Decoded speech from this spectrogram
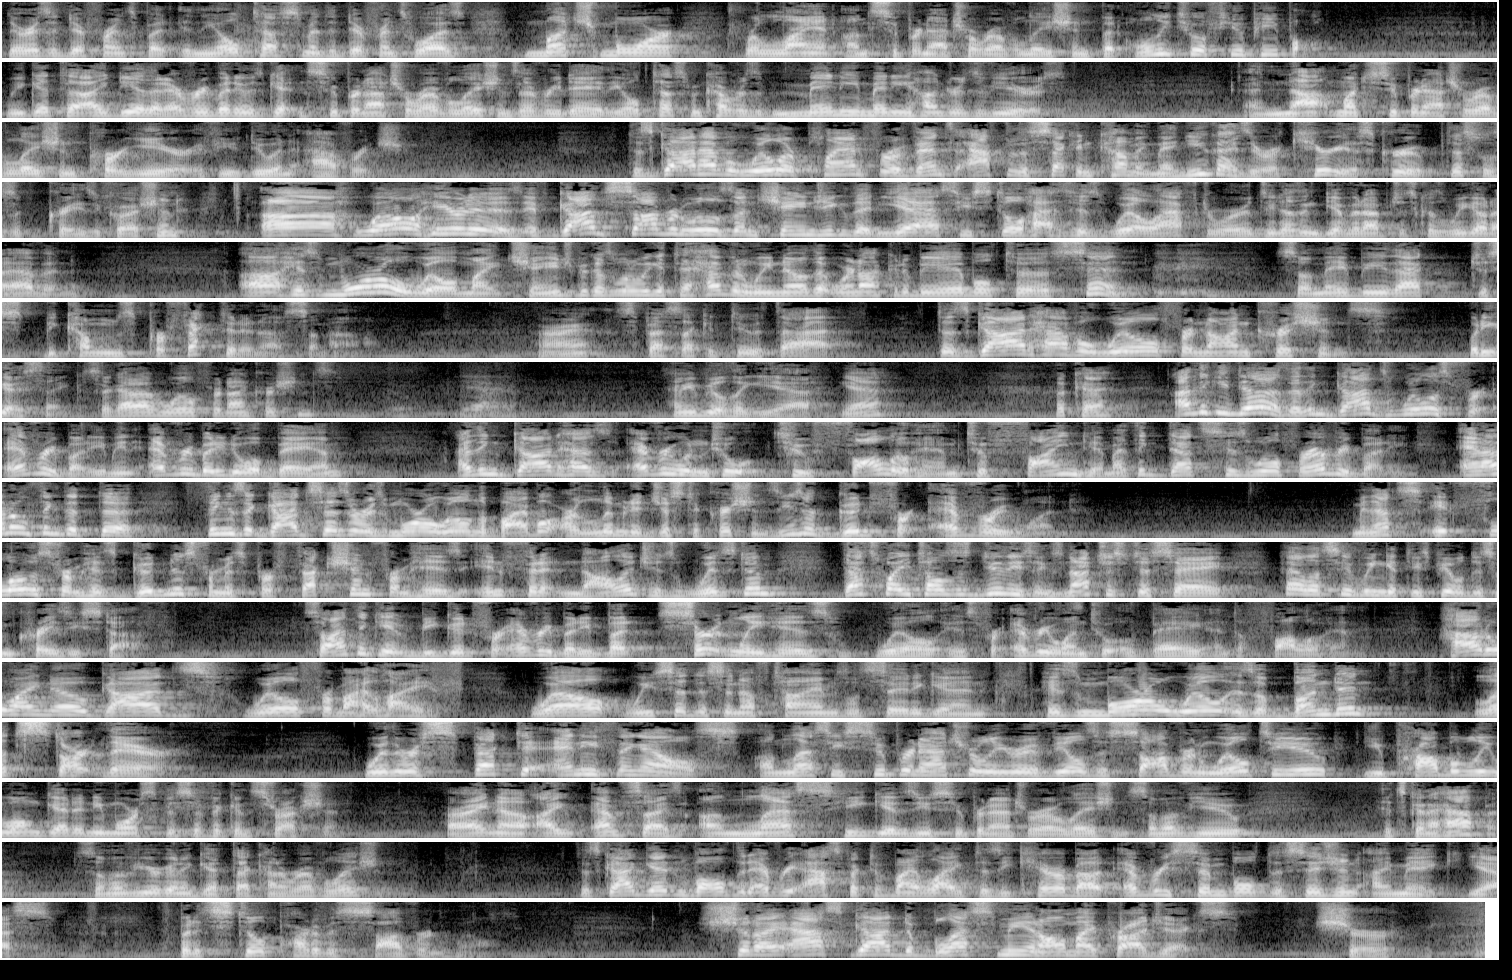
There is a difference, but in the Old Testament, the difference was much more reliant on supernatural revelation, but only to a few people. We get the idea that everybody was getting supernatural revelations every day. The Old Testament covers many, many hundreds of years, and not much supernatural revelation per year if you do an average. Does God have a will or plan for events after the second coming? Man, you guys are a curious group. This was a crazy question. Uh, well, here it is. If God's sovereign will is unchanging, then yes, he still has his will afterwards. He doesn't give it up just because we go to heaven. Uh, his moral will might change because when we get to heaven, we know that we're not going to be able to sin. So maybe that just becomes perfected in us somehow. All right, that's the best I could do with that. Does God have a will for non Christians? What do you guys think? Does God have a will for non Christians? Yeah. How many people think, yeah? Yeah? Okay. I think he does. I think God's will is for everybody. I mean, everybody to obey him. I think God has everyone to, to follow him, to find him. I think that's his will for everybody. And I don't think that the things that God says are his moral will in the Bible are limited just to Christians. These are good for everyone. I mean, that's it flows from his goodness, from his perfection, from his infinite knowledge, his wisdom. That's why he tells us to do these things, not just to say, hey, let's see if we can get these people to do some crazy stuff. So I think it would be good for everybody, but certainly his will is for everyone to obey and to follow him. How do I know God's will for my life? Well, we've said this enough times, let's say it again. His moral will is abundant, Let's start there. With respect to anything else, unless he supernaturally reveals his sovereign will to you, you probably won't get any more specific instruction. All right, now I emphasize unless he gives you supernatural revelation. Some of you, it's going to happen. Some of you are going to get that kind of revelation. Does God get involved in every aspect of my life? Does he care about every simple decision I make? Yes. But it's still part of his sovereign will. Should I ask God to bless me in all my projects? Sure.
